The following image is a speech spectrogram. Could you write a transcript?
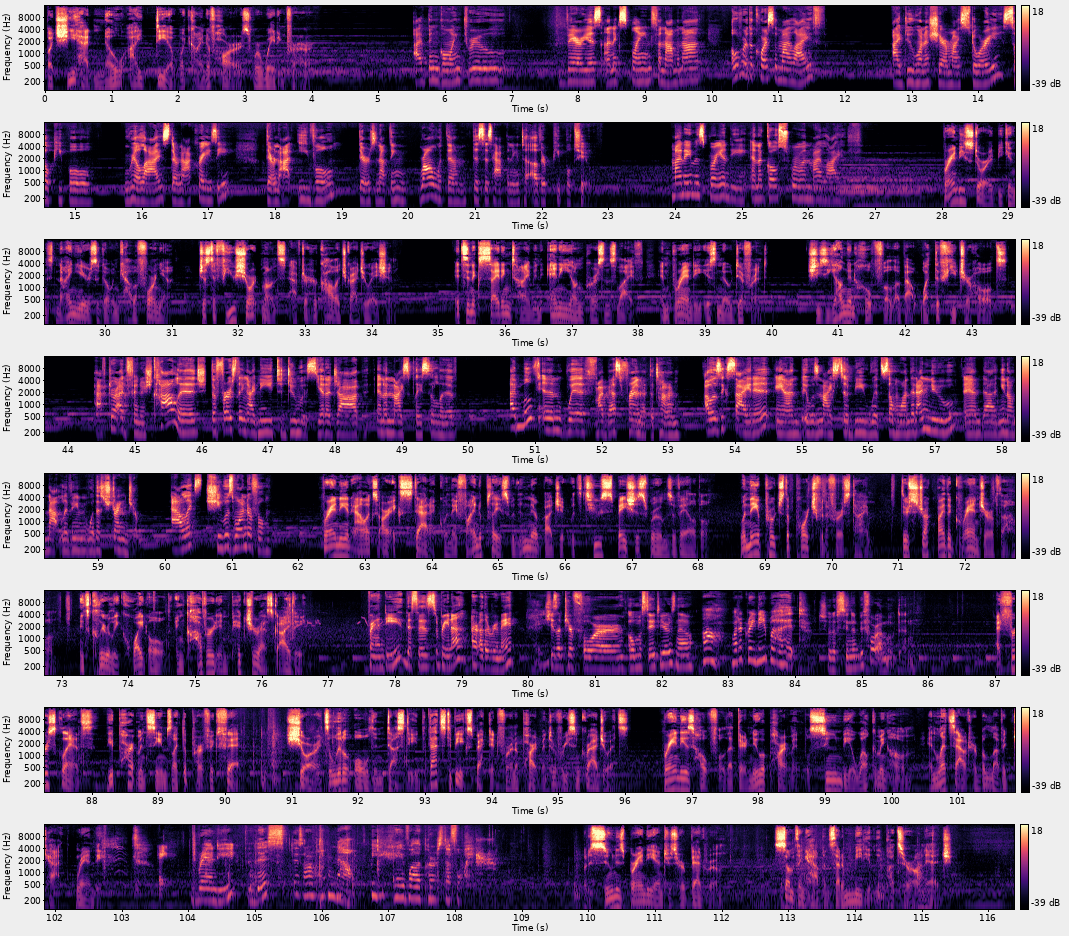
But she had no idea what kind of horrors were waiting for her. I've been going through various unexplained phenomena over the course of my life. I do want to share my story so people realize they're not crazy, they're not evil, there's nothing wrong with them. This is happening to other people too. My name is Brandi, and a ghost ruined my life. Brandi's story begins nine years ago in California, just a few short months after her college graduation. It's an exciting time in any young person's life, and Brandi is no different. She's young and hopeful about what the future holds. After I'd finished college, the first thing I need to do was get a job and a nice place to live. I moved in with my best friend at the time. I was excited, and it was nice to be with someone that I knew and, uh, you know, not living with a stranger. Alex, she was wonderful. Brandi and Alex are ecstatic when they find a place within their budget with two spacious rooms available. When they approach the porch for the first time, they're struck by the grandeur of the home. It's clearly quite old and covered in picturesque ivy. Brandi, this is Sabrina, our other roommate. She's lived here for Almost eight years now. Oh, what a great neighborhood. Should have seen it before I moved in. At first glance, the apartment seems like the perfect fit. Sure, it's a little old and dusty, but that's to be expected for an apartment of recent graduates. Brandi is hopeful that their new apartment will soon be a welcoming home and lets out her beloved cat, Randy. Hey, Randy, this is our home now. Behave while I put our stuff away. But as soon as Brandi enters her bedroom, something happens that immediately puts her on edge.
